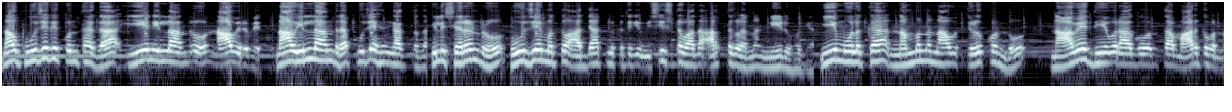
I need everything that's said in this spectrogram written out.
ನಾವು ಪೂಜೆಗೆ ಕುಂತಾಗ ಏನಿಲ್ಲ ಅಂದ್ರೂ ನಾವ್ ಇರಬೇಕು ನಾವ್ ಇಲ್ಲ ಅಂದ್ರ ಪೂಜೆ ಹೆಂಗಾಗ್ತದ? ಶರಣರು ಪೂಜೆ ಮತ್ತು ಆಧ್ಯಾತ್ಮಿಕತೆಗೆ ವಿಶಿಷ್ಟವಾದ ಅರ್ಥಗಳನ್ನ ನೀಡಿ ಹೋಗ್ಯಾರ. ಈ ಮೂಲಕ ನಮ್ಮನ್ನ ನಾವು ತಿಳ್ಕೊಂಡು ನಾವೇ ದೇವರಾಗುವಂತ ಮಾರ್ಗವನ್ನ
